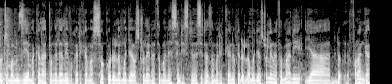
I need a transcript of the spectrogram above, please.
Kabla tumalizia makala haya, tuangalia levo katika masoko. Dola moja ya Australia na thamani ya senti 66 za Marekani, wakati dola moja ya Australia na thamani ya faranga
